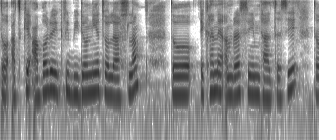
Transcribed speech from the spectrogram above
তো আজকে আবারও একটি ভিডিও নিয়ে চলে আসলাম। তো এখানে আমরা সিম ঢালতেছি। তো,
